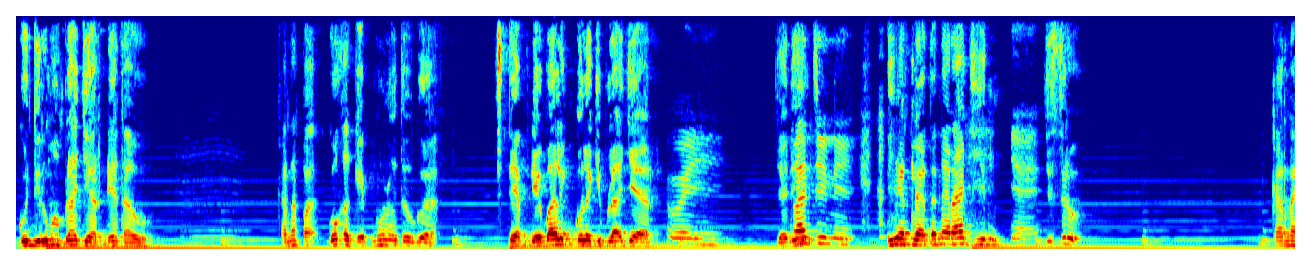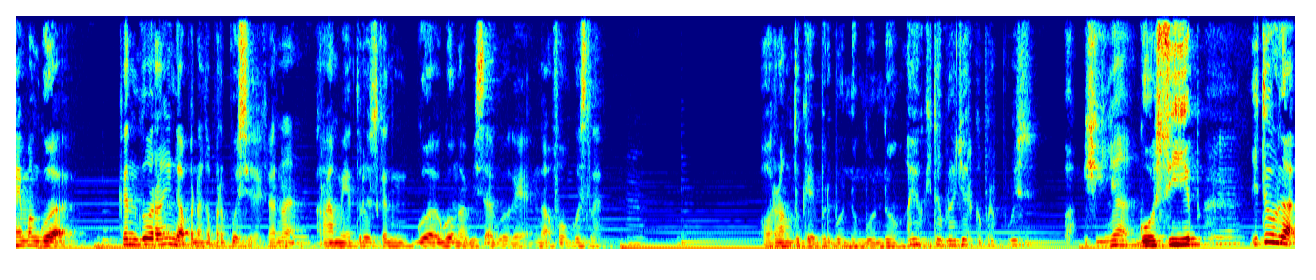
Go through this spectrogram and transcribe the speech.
gue di rumah belajar dia tahu Hmm. karena pak gue ke gap mulu tuh gue setiap dia balik gue lagi belajar Wih. jadi Rajin nih. iya kelihatannya rajin Ya. justru karena emang gue kan gue orangnya nggak pernah ke perpus ya karena rame terus kan gue gua nggak bisa gue kayak nggak fokus lah Hmm. orang tuh kayak berbondong-bondong ayo kita belajar ke perpus Wah, isinya gosip Iya. itu nggak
